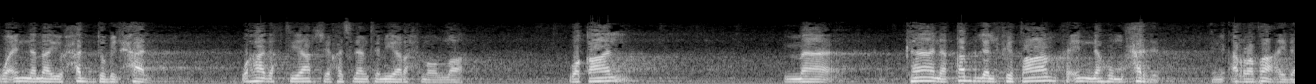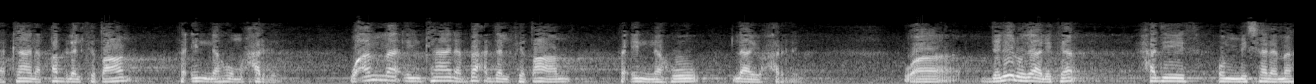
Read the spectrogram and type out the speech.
وإنما يحد بالحال. وهذا اختيار شيخ الإسلام تيمية رحمه الله. وقال ما كان قبل الفطام فإنه محرم. يعني الرضاع إذا كان قبل الفطام فإنه محرم. وأما إن كان بعد الفطام فإنه لا يحرم. ودليل ذلك حديث أم سلمة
